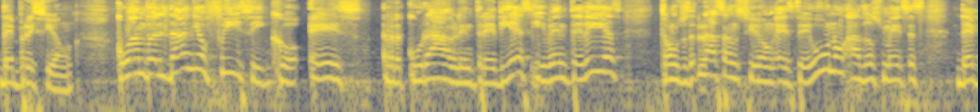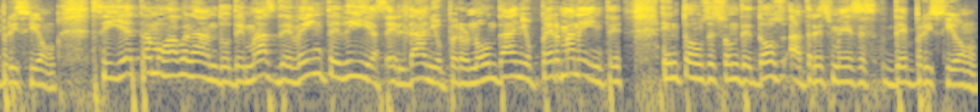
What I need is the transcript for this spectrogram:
de prisión. Cuando el daño físico es curable entre 10 y 20 días, entonces la sanción es de 1 a 2 meses de prisión. Si ya estamos hablando de más de 20 días el daño, pero no un daño permanente, entonces son de 2 a 3 meses de prisión.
